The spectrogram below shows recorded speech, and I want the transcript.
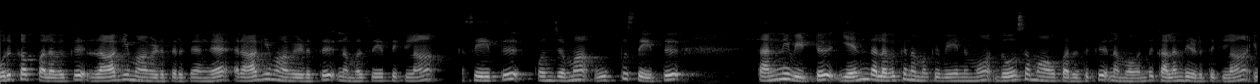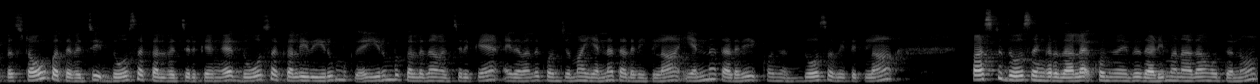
ஒரு கப் அளவுக்கு ராகி மாவு எடுத்திருக்கேங்க. ராகி மாவு எடுத்து நம்ம சேர்த்துக்கலாம். சேர்த்து கொஞ்சமாக உப்பு சேர்த்து தண்ணி விட்டு எந்த அளவுக்கு நமக்கு வேணுமோ தோசை மாவு பதத்துக்கு நம்ம வந்து கலந்து எடுத்துக்கலாம். இப்போ ஸ்டவ் பற்ற வச்சு தோசைக்கல் வச்சுருக்கேங்க. தோசைக்கல் இது இரும்பு இரும்பு கல் தான் வச்சுருக்கேன். இதை வந்து கொஞ்சமாக எண்ணெய் தடவிக்கலாம். எண்ணெய் தடவி கொஞ்சம் தோசை விட்டுக்கலாம். ஃபஸ்ட்டு தோசைங்கிறதால கொஞ்சம் இது தடிமனாக தான் ஊற்றணும்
